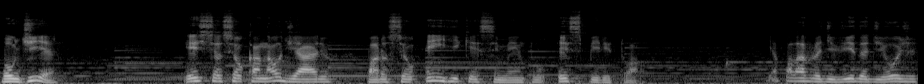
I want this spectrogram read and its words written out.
Bom dia! Este é o seu canal diário para o seu enriquecimento espiritual. E a palavra de vida de hoje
